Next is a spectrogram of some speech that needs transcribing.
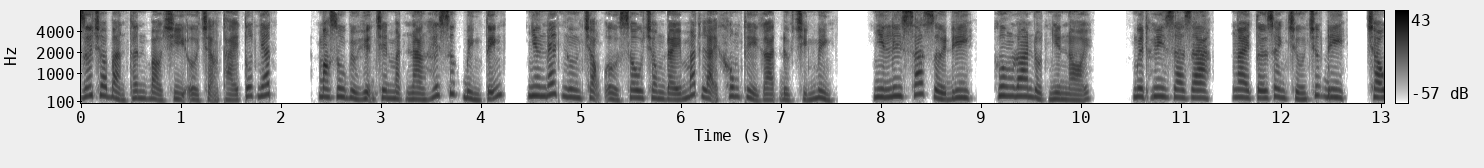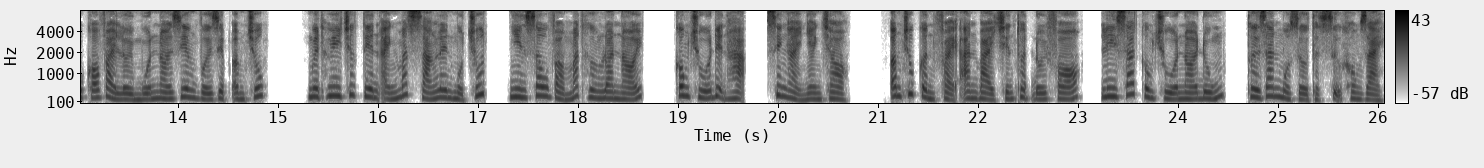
giữ cho bản thân bảo trì ở trạng thái tốt nhất. Mặc dù biểu hiện trên mặt nàng hết sức bình tĩnh, nhưng nét ngưng trọng ở sâu trong đáy mắt lại không thể gạt được chính mình. Nhìn ly sát rời đi hương loan đột nhiên nói, nguyệt huy ra ra, ngài tới danh trướng trước đi, cháu có vài lời muốn nói riêng với diệp âm trúc. Nguyệt huy trước tiên ánh mắt sáng lên một chút, nhìn sâu vào mắt hương loan nói, công chúa điện hạ, xin ngài nhanh cho. Âm trúc cần phải an bài chiến thuật đối phó, ly sát công chúa nói đúng, thời gian một giờ thật sự không dài.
